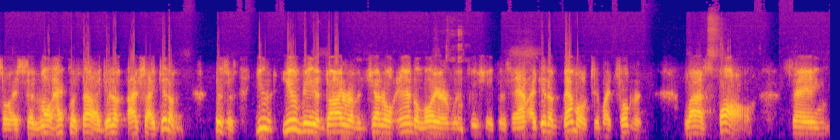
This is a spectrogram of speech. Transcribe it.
So I said, well, heck with that. I did a, actually I did a is you you being a daughter of a general and a lawyer would appreciate this. And I did a memo to my children last fall saying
